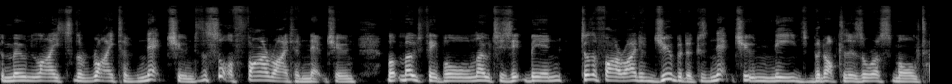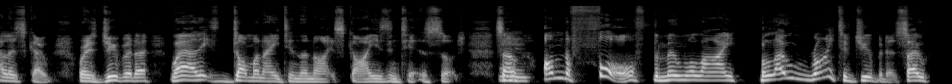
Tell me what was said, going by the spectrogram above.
the moon lies to the right of Neptune, to the sort of far right of Neptune. But most people will notice it being to the far right of Jupiter because Neptune needs binoculars or a small telescope. Whereas Jupiter, well, it's dominating the night sky, isn't it, as such? So mm. on the 4th, the moon will lie below right of Jupiter. So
